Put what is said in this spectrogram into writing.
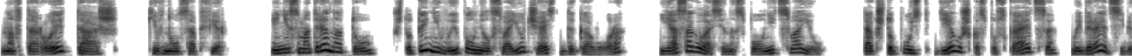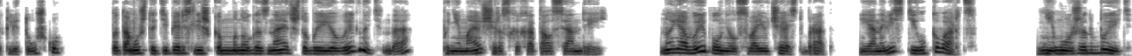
«На второй этаж», — кивнул Сапфир. И несмотря на то, что ты не выполнил свою часть договора, я согласен исполнить свою. Так что пусть девушка спускается, выбирает себе клетушку. Потому что теперь слишком много знает, чтобы ее выгнать, да? Понимающе расхохотался Андрей. Но я выполнил свою часть, брат. Я навестил кварц. Не может быть,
